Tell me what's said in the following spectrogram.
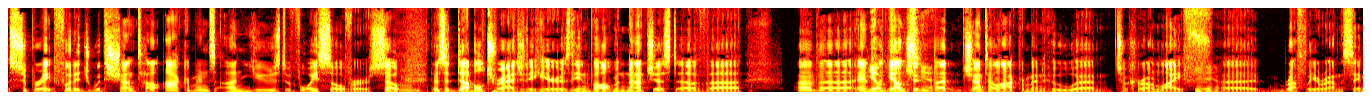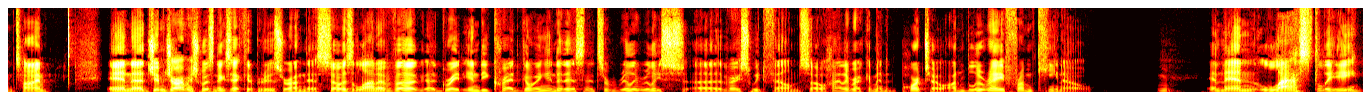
Super 8 footage with Chantal Akerman's unused voiceover. So Mm. there's a double tragedy here: is the involvement not just of uh, of uh, Anton Yelchin, yeah. but Chantal Akerman, who um took her own life Yeah. uh, roughly around the same time. And uh, Jim Jarmusch was an executive producer on this, so there's a lot of uh, a great indie cred going into this, and it's a really, really uh, very sweet film. So highly recommended. Porto on Blu-ray from Kino. And then lastly,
